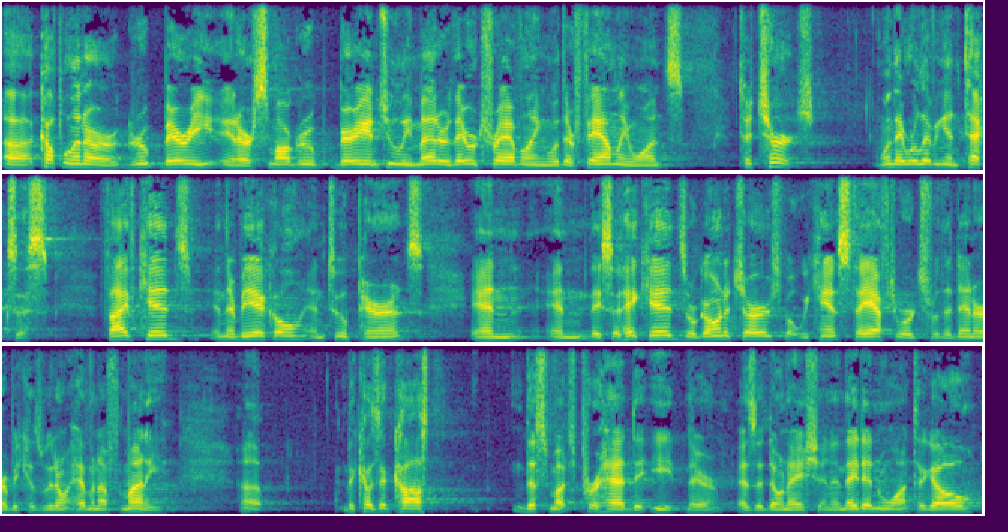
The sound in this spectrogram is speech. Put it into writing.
uh, a couple in our group, Barry, in our small group, Barry and Julie Metter, they were traveling with their family once to church when they were living in Texas five kids in their vehicle and two parents. And, and they said, Hey, kids, we're going to church, but we can't stay afterwards for the dinner because we don't have enough money. Uh, because it cost this much per head to eat there as a donation. And they didn't want to go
